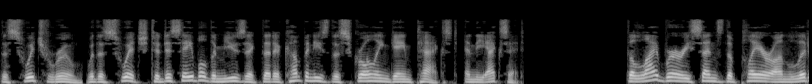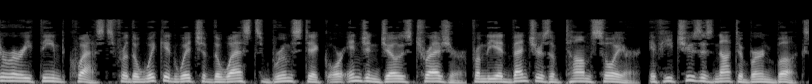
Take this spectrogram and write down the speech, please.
the Switch Room with a switch to disable the music that accompanies the scrolling game text, and the exit. The library sends the player on literary-themed quests for The Wicked Witch of the West's Broomstick or Injun Joe's Treasure from The Adventures of Tom Sawyer, if he chooses not to burn books.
